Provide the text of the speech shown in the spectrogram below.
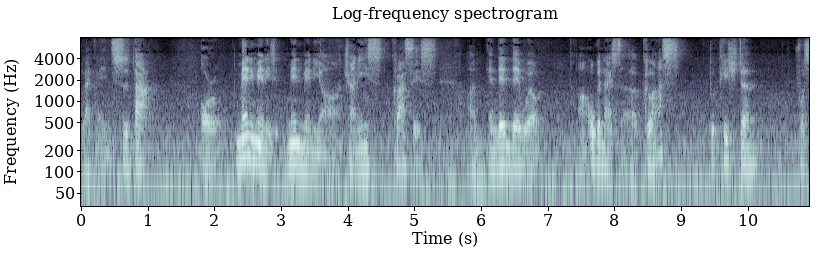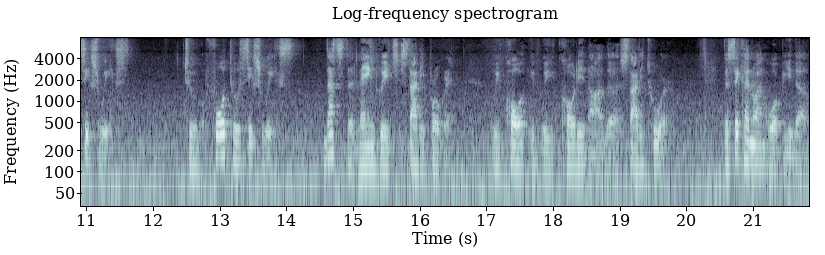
like in Shida, or many many many many uh, Chinese classes, um, and then they will uh, organize a class to teach them for six weeks to four to six weeks. That's the language study program. We call if we call it uh, the study tour. The second one will be the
